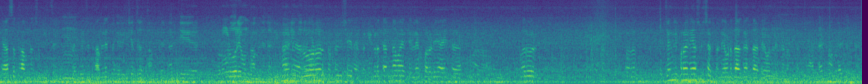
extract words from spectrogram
हे असं थांबणं चुकीचं आहे. थांबलेत ते नाही विचित्रच थांबते कारण की रोडवर येऊन आणि नाही रोडवर तर विषय नाही. पण इकडं त्यांना माहिती आहे लेपर्डे आहेत बरोबर. परत जंगली प्राणी असू शकतात एवढं दागात दाट एवढल्याच्या नंतर. आता थांबायचं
